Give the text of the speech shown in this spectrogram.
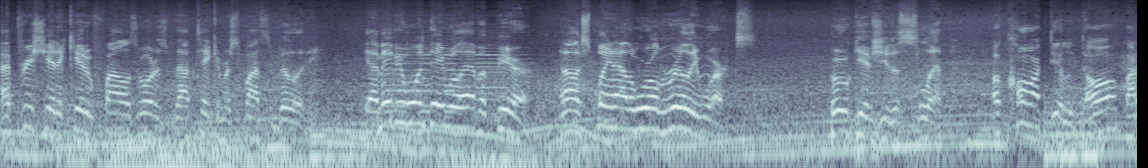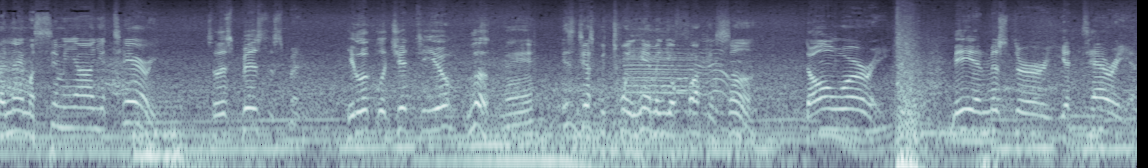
I appreciate a kid who follows orders without taking responsibility. Yeah, maybe one day we'll have a beer, and I'll explain how the world really works. Who gives you the slip? A car dealer, dog, by the name of Simeon Yetarian. So this businessman, he look legit to you? Look, man, it's just between him and your fucking son. Don't worry. Me and Mr. Yetarian,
